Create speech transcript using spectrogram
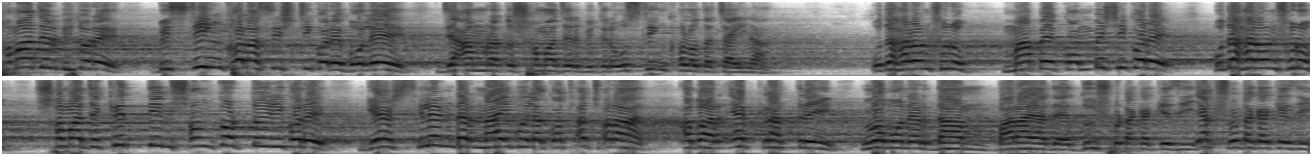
সমাজের ভিতরে বিশৃঙ্খলা সৃষ্টি করে বলে যে আমরা তো সমাজের ভিতরে উশৃঙ্খলতা চাই না। উদাহরণস্বরূপ, মাপে কম বেশি করে, উদাহরণস্বরূপ, সমাজে কৃত্রিম সংকট তৈরি করে, গ্যাস সিলিন্ডার নাই বলে কথা ছড়ায়, আবার এক রাত্রেই লবণের দাম বাড়ায়া দেয় দুইশো টাকা কেজি, একশো টাকা কেজি,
